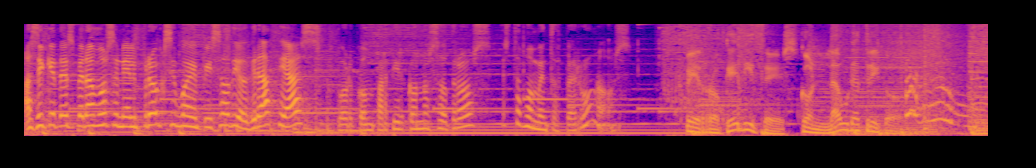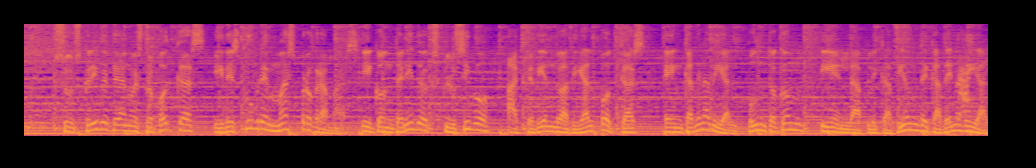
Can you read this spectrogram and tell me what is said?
Así que te esperamos en el próximo episodio. Gracias por compartir con nosotros estos momentos perrunos. Perro ¿Qué dices? Con Laura Trigo. Suscríbete a nuestro podcast y descubre más programas y contenido exclusivo accediendo a Dial Podcast en cadenadial.com y en la aplicación de Cadena Dial.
